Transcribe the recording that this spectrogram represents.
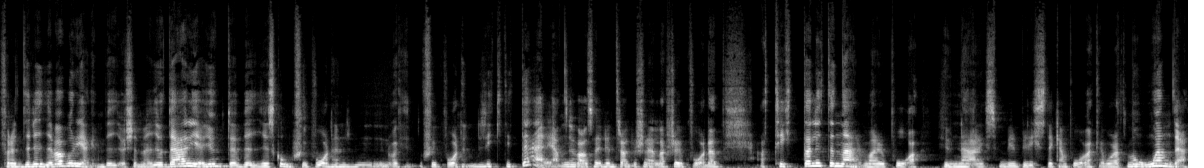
för att driva vår egen biokemi och där är ju inte vi i skolsjukvården sjukvården riktigt där ännu, alltså i den traditionella sjukvården, att titta lite närmare på hur näringsbrister kan påverka vårt mående.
